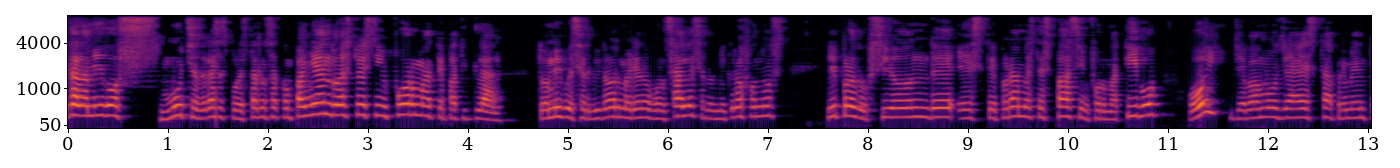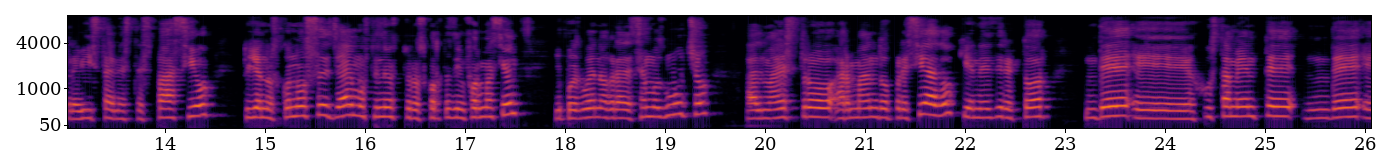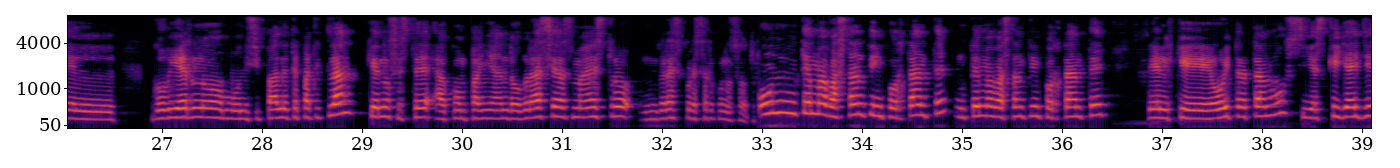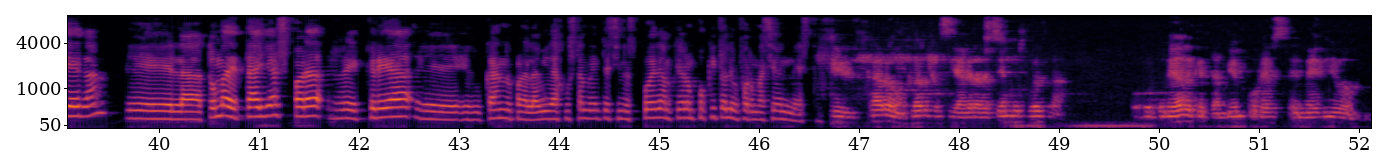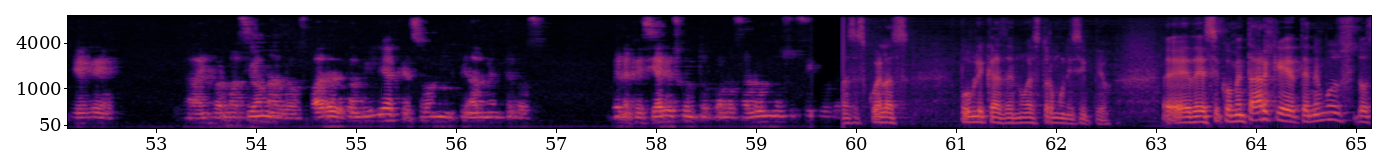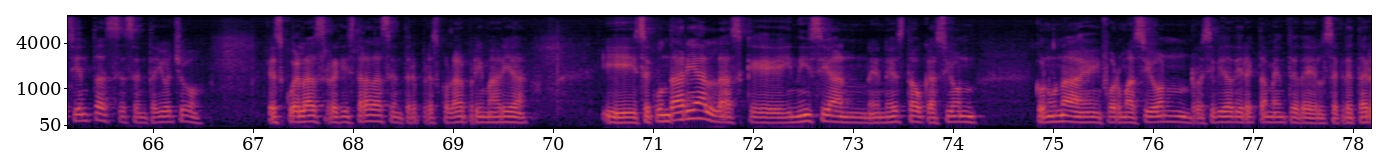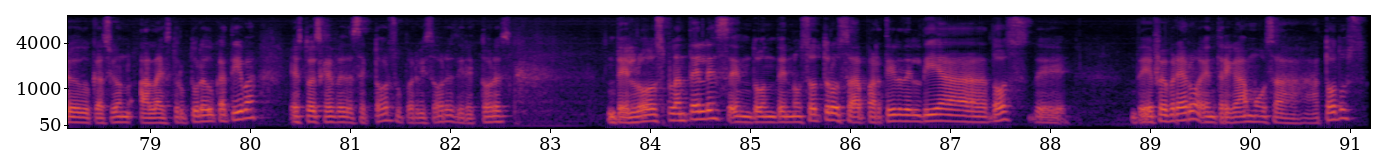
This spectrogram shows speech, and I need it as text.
¿Qué tal amigos? Muchas gracias por estarnos acompañando. Esto es Informa Tepatitlán. Tu amigo y servidor Mariano González en los micrófonos y producción de este programa, este espacio informativo. Hoy llevamos ya esta primera entrevista en este espacio. Tú ya nos conoces, ya hemos tenido nuestros cortes de información y pues bueno, agradecemos mucho al maestro Armando Preciado, quien es director de eh, justamente del gobierno municipal de Tepatitlán, que nos esté acompañando. Gracias, maestro, gracias por estar con nosotros. Un tema bastante importante, un tema bastante importante, el que hoy tratamos, si es que ya llegan eh, la toma de tallas para Recrea eh, Educando para la Vida, justamente, si nos puede ampliar un poquito la información en esto. Sí, claro, claro que sí, agradeciendo pues la oportunidad de que también por este medio llegue la información a los padres de familia, que son finalmente los beneficiarios junto con los alumnos, sus hijos de las escuelas públicas de nuestro municipio. Eh, de comentar que tenemos 268 escuelas registradas entre preescolar, primaria y secundaria, las que inician en esta ocasión con una información recibida directamente del secretario de Educación a la estructura educativa, esto es jefes de sector, supervisores, directores de los planteles, en donde nosotros a partir del día 2 de, febrero entregamos a, todos,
